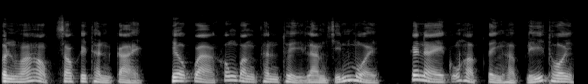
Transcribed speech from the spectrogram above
Phần hóa học sau khi thần cải, hiệu quả không bằng thần thủy làm chín mùi, cái này cũng hợp tình hợp lý thôi.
